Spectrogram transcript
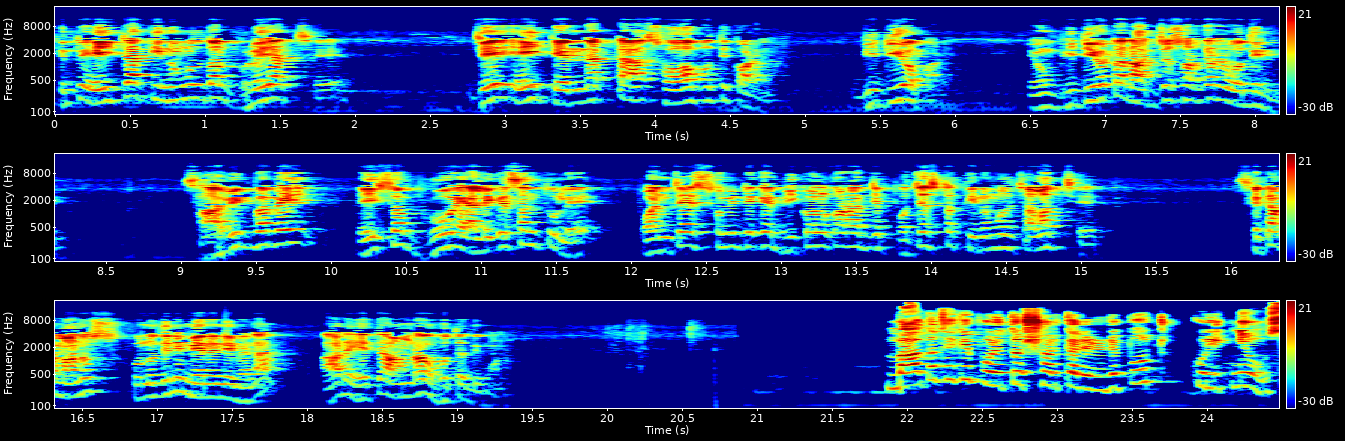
কিন্তু এইটা তৃণমূল দল ভুলে যাচ্ছে যে এই টেন্ডারটা সভাপতি করে না ভিডিও করে এবং ভিডিওটা রাজ্য সরকারের অধীনে। স্বাভাবিকভাবেই এইসব ভুয়ো অ্যালিগেশন তুলে পঞ্চায়েত সমিতিকে বিকল করার যে প্রচেষ্টা তৃণমূল চালাচ্ছে, সেটা মানুষ কোনোদিনই মেনে নেবে না, আর এতে আমরাও হতে দিব না। মালদা থেকে পরিতোষ সরকারের রিপোর্ট, কুলিক নিউজ।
